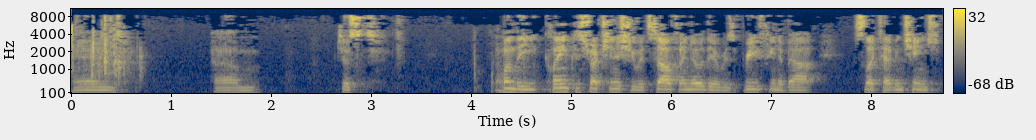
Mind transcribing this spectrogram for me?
And um, just on the claim construction issue itself, I know there was briefing about Cellect having changed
